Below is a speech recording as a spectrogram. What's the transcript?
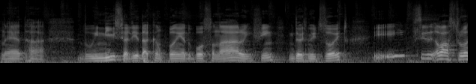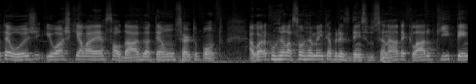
né, da, do início ali da campanha do Bolsonaro, enfim, em 2018, e se alastrou até hoje, e eu acho que ela é saudável até um certo ponto. Agora, com relação realmente à presidência do Senado, é claro que tem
